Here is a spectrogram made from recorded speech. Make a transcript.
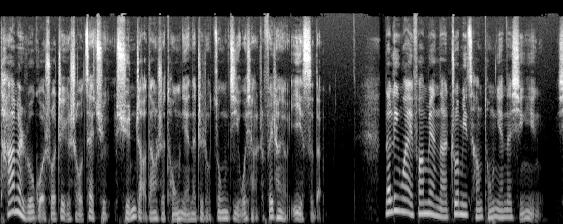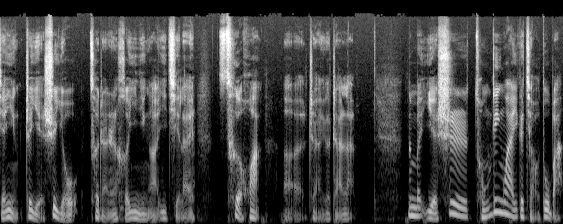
他们如果说这个时候再去寻找当时童年的这种踪迹，我想是非常有意思的。那另外一方面呢，捉迷藏童年的形影显影，这也是由策展人何一宁啊一起来策划呃这样一个展览。那么也是从另外一个角度吧，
